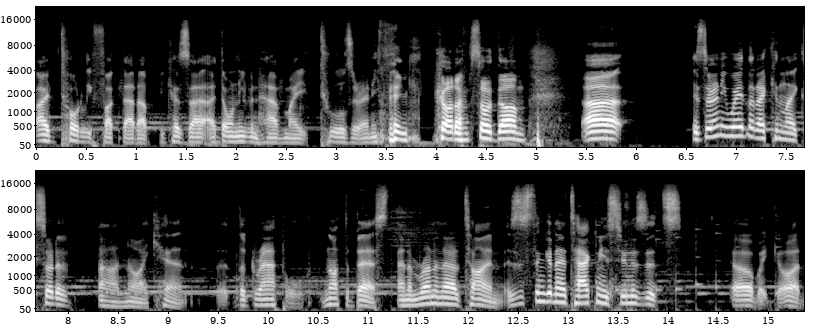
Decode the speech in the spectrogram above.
I totally fucked that up because I, I don't even have my tools or anything. god, I'm so dumb. Uh, is there any way that I can like sort of Oh, no, I can't. The, the, grapple, not the best. And I'm running out of time. Is this thing gonna attack me as soon as it's... Oh my god.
